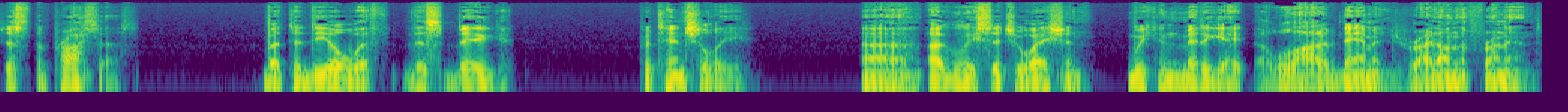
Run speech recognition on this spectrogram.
just the process. But to deal with this big, potentially uh, ugly situation, we can mitigate a lot of damage right on the front end.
